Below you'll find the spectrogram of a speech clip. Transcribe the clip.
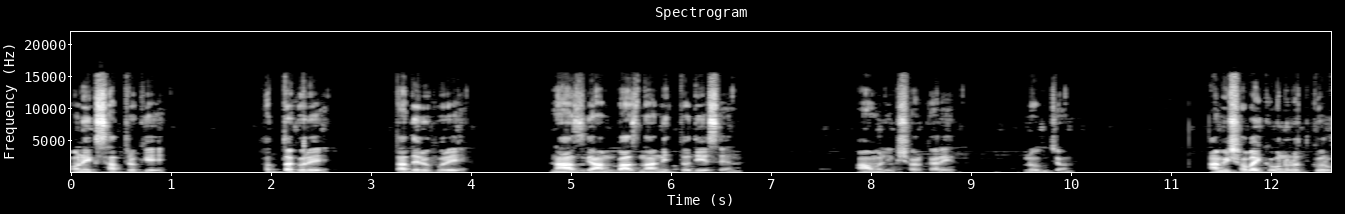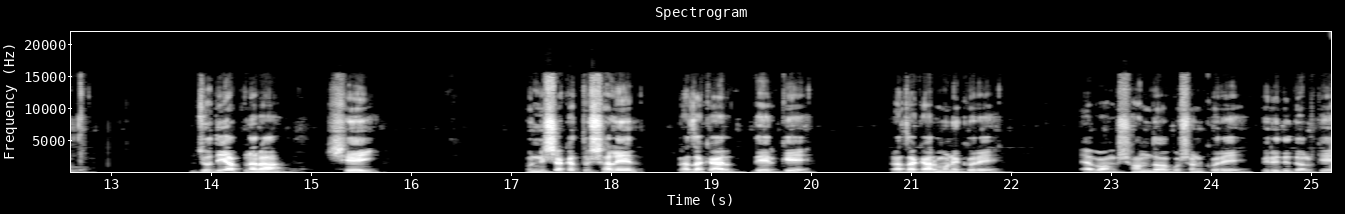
অনেক ছাত্রকে হত্যা করে তাদের উপরে নাচ গান, বাজনা, নৃত্য দিয়েছেন আওয়ামী লীগ সরকারের লোকজন। আমি সবাইকে অনুরোধ করব যদি আপনারা সেই উনিশশো একাত্তর সালের রাজাকারদেরকে রাজাকার মনে করে এবং সন্দেহ পোষণ করে বিরোধী দলকে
